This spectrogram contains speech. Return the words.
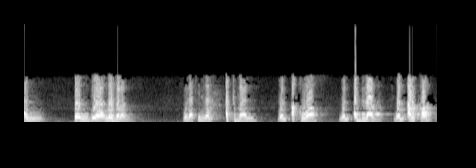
أن تنذر نذرا. ولكن الأكمل والأقوى والأبلغ والأرقى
